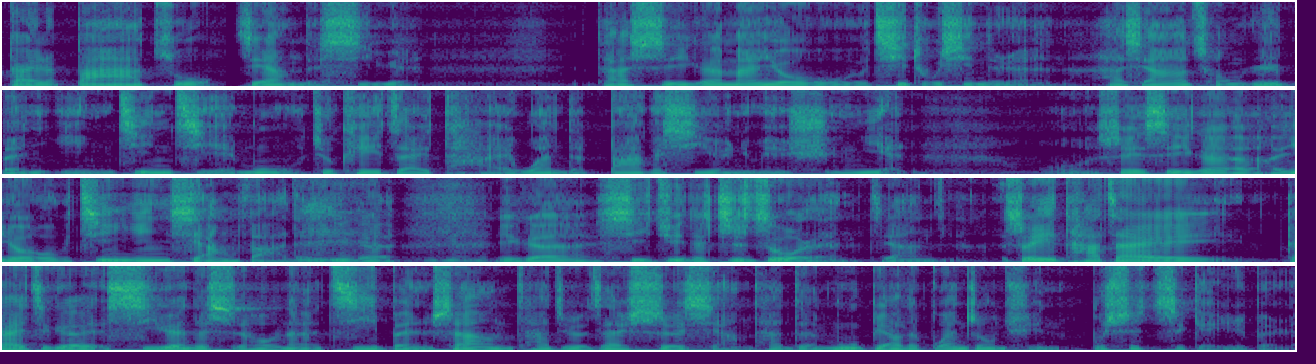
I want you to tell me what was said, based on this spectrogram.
盖了八座这样的戏院，他是一个蛮有企图心的人，他想要从日本引进节目，就可以在台湾的八个戏院里面巡演。哦，所以是一个很有经营想法的一个 一个戏剧的制作人这样子。所以他在盖这个戏院的时候呢，基本上他就是在设想他的目标的观众群不是只给日本人，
